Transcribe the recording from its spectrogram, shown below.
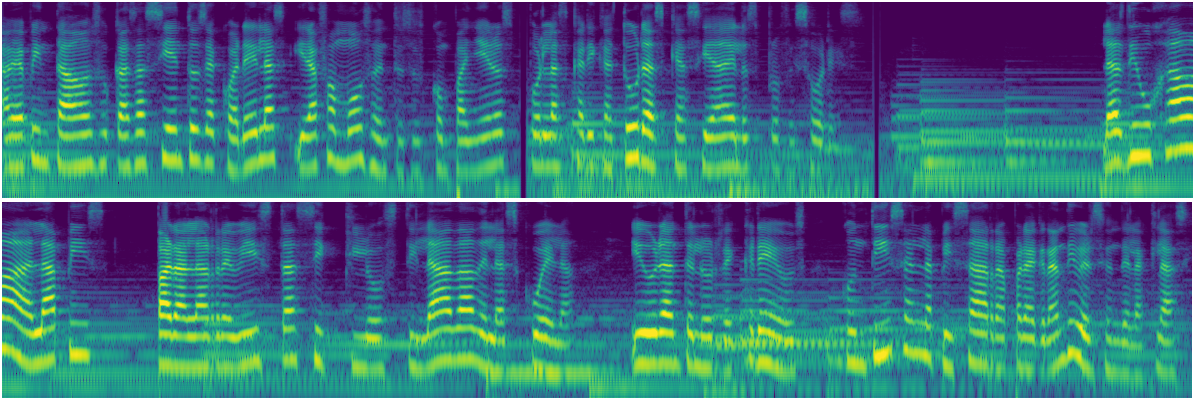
Había pintado en su casa cientos de acuarelas y era famoso entre sus compañeros por las caricaturas que hacía de los profesores. Las dibujaba a lápiz para la revista ciclostilada de la escuela y durante los recreos con tiza en la pizarra para gran diversión de la clase.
